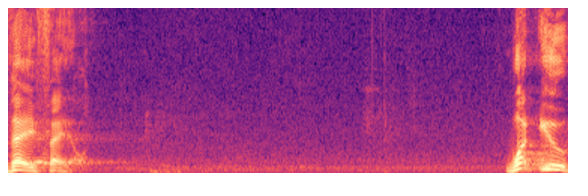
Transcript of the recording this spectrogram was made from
they fail. What you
